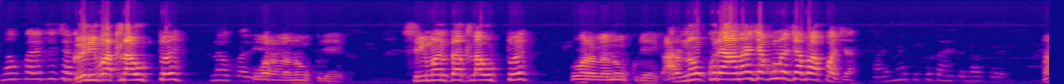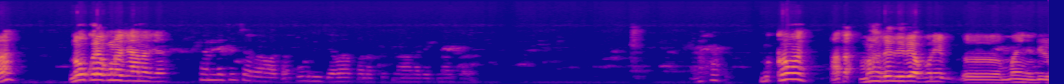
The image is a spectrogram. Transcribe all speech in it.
नोकरीच विचार गरीबातला उठतोय? नोकरी. पोराला नोकरी आहे का? श्रीमंतातला उठतोय? पोराला नोकरी आहे का? अरे नोकरी आणायच्या कुणाच्या बापाच्या? काय माहिती कुठं आहे ते नोकरी? हा? नोकऱ्या कुणाच्या आणायच्या? त्यांना विचारावं आता पोरीच्या बापाला कुठं आणणार एक नोकरी? मग कमा आता देवी आपण एक अं, महिने दीड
